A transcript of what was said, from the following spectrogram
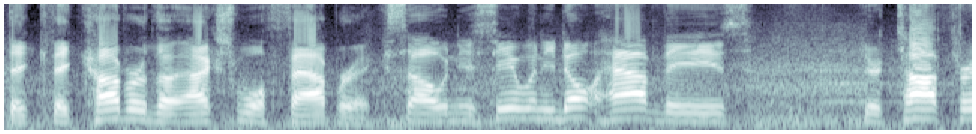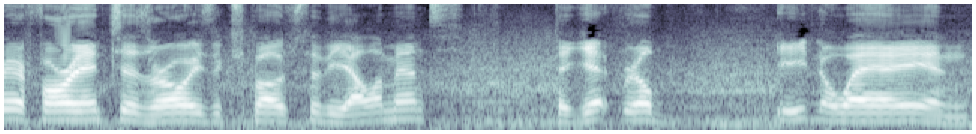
they, they cover the actual fabric. So when you see when you don't have these, your top three or four inches are always exposed to the elements. They get real eaten away and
